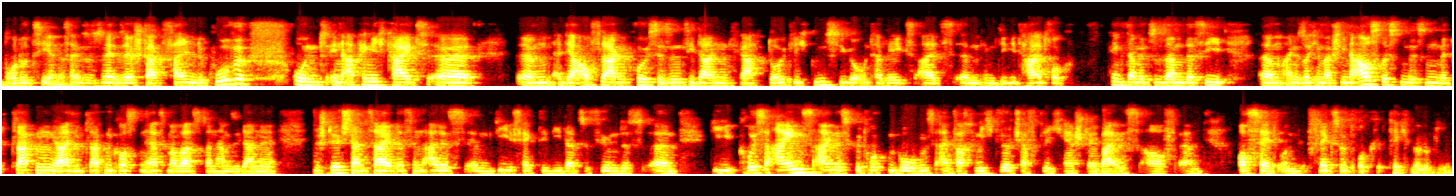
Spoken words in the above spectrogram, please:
produzieren. Das ist eine sehr stark fallende Kurve und in Abhängigkeit äh, ähm, der Auflagengröße sind Sie dann ja, deutlich günstiger unterwegs als ähm, im Digitaldruck. Hängt damit zusammen, dass Sie ähm, eine solche Maschine ausrüsten müssen mit Platten. Ja, die Platten kosten erstmal was, dann haben Sie da eine, eine Stillstandzeit. Das sind alles ähm, die Effekte, die dazu führen, dass ähm, die Größe 1 eines gedruckten Bogens einfach nicht wirtschaftlich herstellbar ist auf ähm, Offset- und Flexodrucktechnologien.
